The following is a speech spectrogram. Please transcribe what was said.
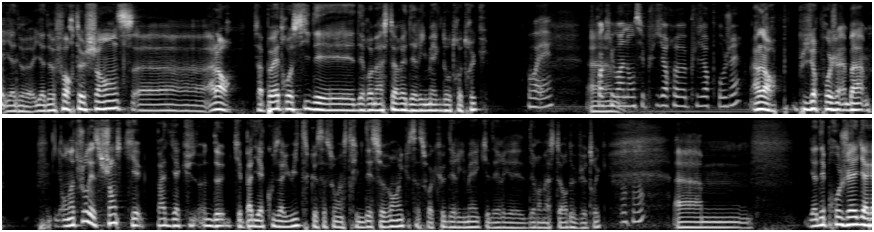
Il y, a de- il y a de fortes chances. Euh, alors, ça peut être aussi des, des remasters et des remakes d'autres trucs. Ouais. Je crois Euh, qu'ils vont annoncer plusieurs, euh, plusieurs projets. Alors, plusieurs projets. Ben, on a toujours des chances qu'il n'y ait, pas de Yakuza- de- qu'il y ait pas de Yakuza 8, que ça soit un stream décevant et que ça soit que des remakes et des, des remasters de vieux trucs. Mhm. Euh, Il y a des projets, il y a,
